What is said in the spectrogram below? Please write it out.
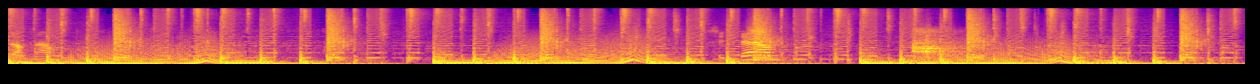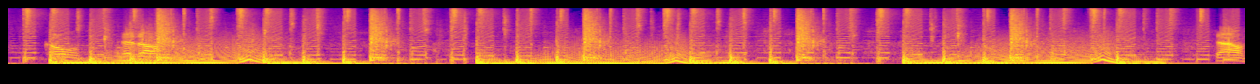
it up now. Sit down. Come on, head up. Down.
